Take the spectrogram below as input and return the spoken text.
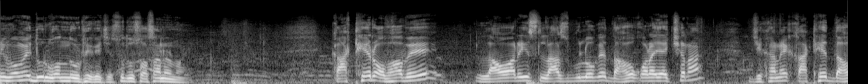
নিগমে দুর্গন্ধ উঠে গেছে, শুধু শ্মশানে নয়। কাঠের অভাবে লাওয়ারিস লাশগুলোকে দাহ করা যাচ্ছে না, যেখানে কাঠের দাহ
